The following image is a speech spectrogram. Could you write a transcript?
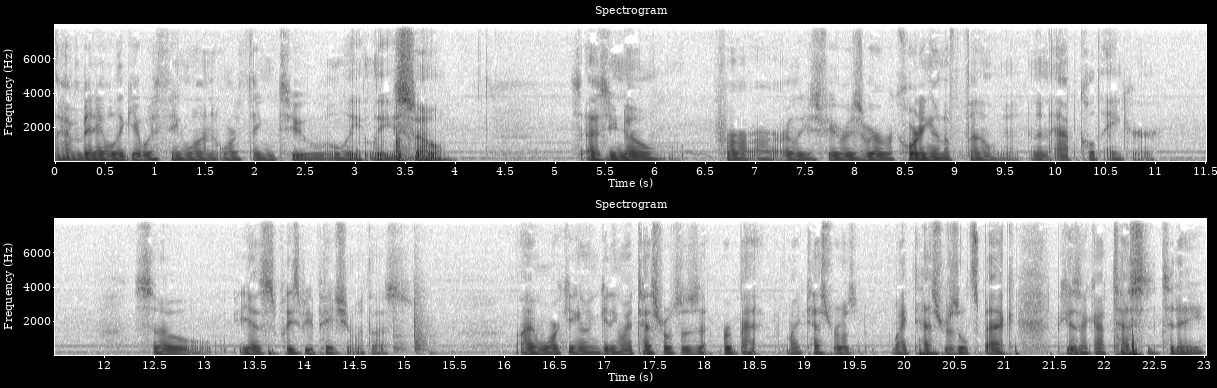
I haven't been able to get with thing one or thing two lately, so. So as you know, for our earliest viewers, we're recording on a phone in an app called Anchor. So, yes, please be patient with us. I am working on getting my test results back. My test results, my test results back because I got tested today,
